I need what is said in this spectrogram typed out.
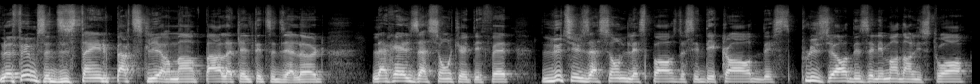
Le film se distingue particulièrement par la qualité de ses dialogues, la réalisation qui a été faite, l'utilisation de l'espace, de ses décors, de plusieurs des éléments dans l'histoire,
